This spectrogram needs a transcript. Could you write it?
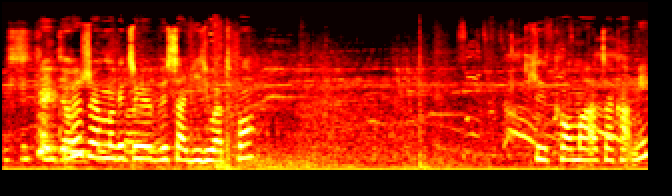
Jeszcze te działy Wiesz, że ja mogę ciebie wysadzić łatwo? Kilkoma atakami?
